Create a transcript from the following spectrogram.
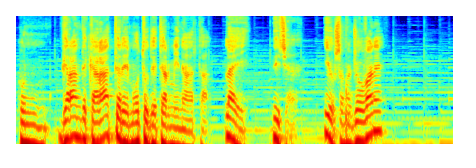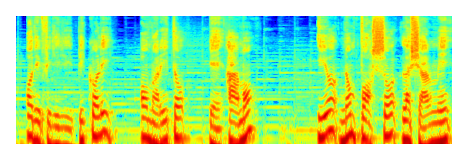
con grande carattere e molto determinata, lei dice io sono giovane, ho dei figli piccoli, ho un marito che amo, io non posso lasciarmi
